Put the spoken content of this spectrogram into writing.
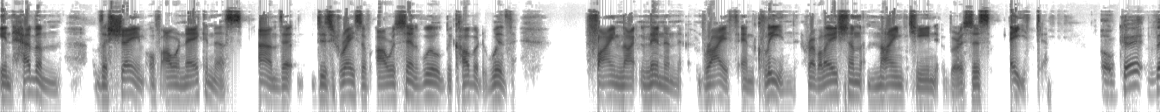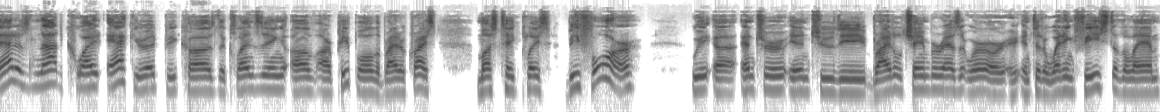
In heaven, the shame of our nakedness and the disgrace of our sin will be covered with fine linen, bright and clean. Revelation 19 verses 8. Okay, that is not quite accurate because the cleansing of our people, the bride of Christ, must take place before we uh, enter into the bridal chamber, as it were, or into the wedding feast of the Lamb.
